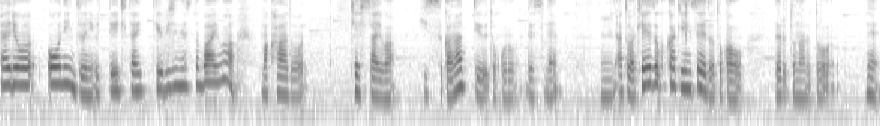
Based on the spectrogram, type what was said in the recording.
大量大人数に売っていきたいっていうビジネスの場合は、まあ、カード決済は必須かなっていうところですね。うん、あとは継続課金制度とかをやるとなるとね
